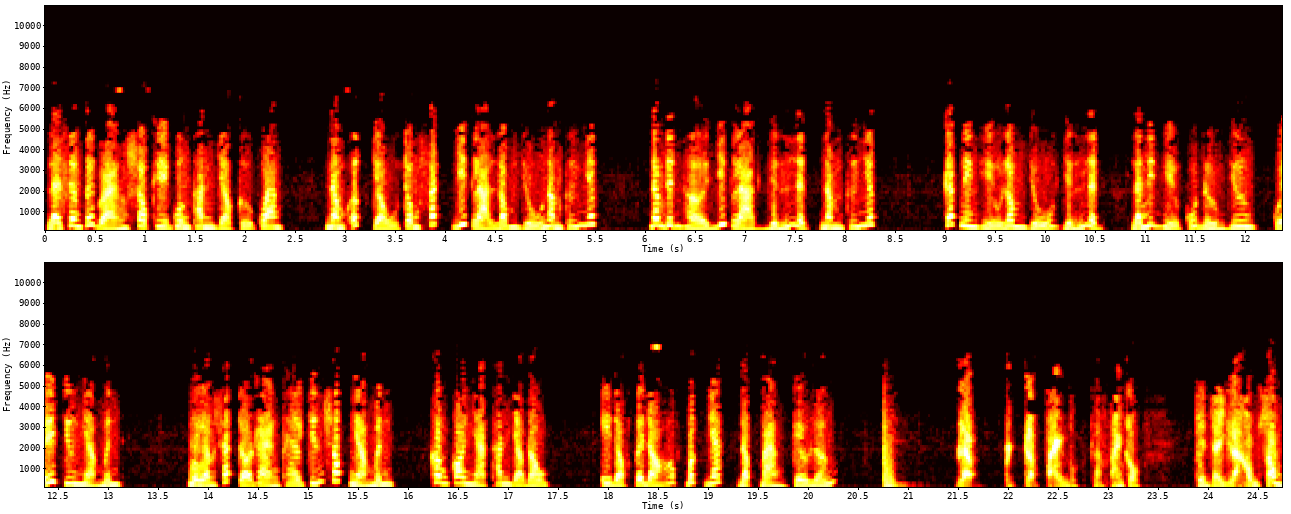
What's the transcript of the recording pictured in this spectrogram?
Lại xem tới đoạn sau khi quân Thanh vào cửa quan, năm Ất Dậu trong sách viết là Long Vũ năm thứ nhất, năm Đinh Hợi viết là Vĩnh Lịch năm thứ nhất. Các niên hiệu Long Vũ, Vĩnh Lịch là niên hiệu của Đường Dương, Quế Dương nhà Minh. Người làm sách rõ ràng theo chính sóc nhà Minh, không coi nhà Thanh vào đâu. Y đọc tới đó bất giác đập bàn kêu lớn. Làm, làm phản rồi, làm phản rồi. Thế này là không xong.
